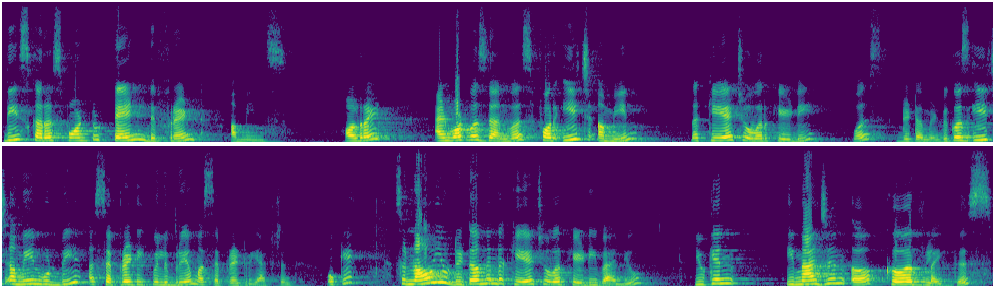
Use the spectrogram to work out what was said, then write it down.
These correspond to 10 different amines, alright. And what was done was for each amine the Kh over Kd was determined because each amine would be a separate equilibrium, a separate reaction, okay. So, now you determine the Kh over Kd value, you can imagine a curve like this,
